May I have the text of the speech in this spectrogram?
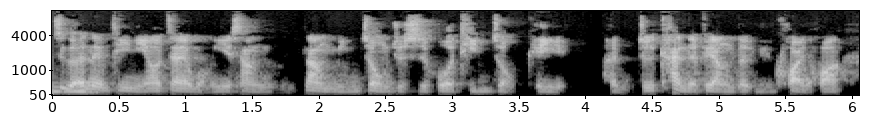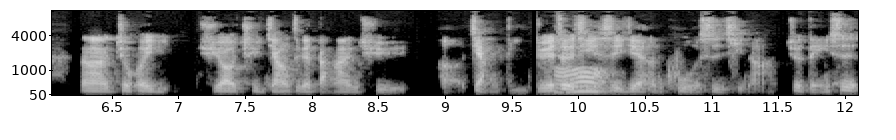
这个 NFT 你要在网页上让民众就是或听众可以很就是看得非常的愉快的话，那就会需要去将这个档案去呃降低。我觉得这个其哦。实是一件很酷的事情啊，就等于是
